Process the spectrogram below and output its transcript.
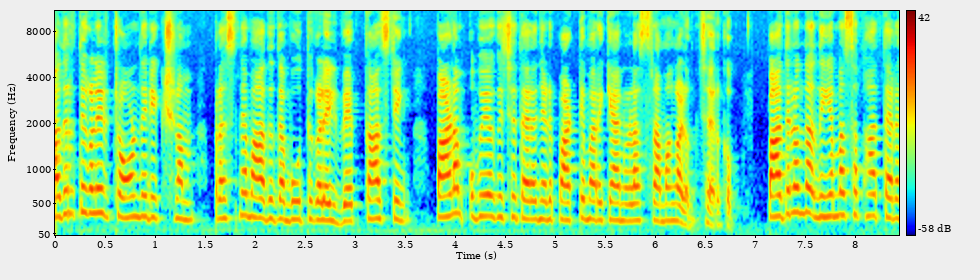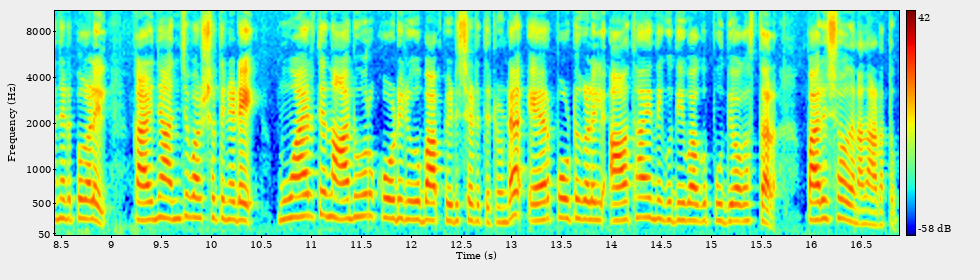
അതിർത്തികളിൽ ട്രോൺ നിരീക്ഷണം പ്രശ്നബാധിത ബൂത്തുകളിൽ വെബ്കാസ്റ്റിംഗ് പണം ഉപയോഗിച്ച് തെരഞ്ഞെടുപ്പ് അട്ടിമറിക്കാനുള്ള ശ്രമങ്ങളും ചേർക്കും പതിനൊന്ന് നിയമസഭാ തെരഞ്ഞെടുപ്പുകളിൽ കഴിഞ്ഞ അഞ്ചു വർഷത്തിനിടെ മൂവായിരത്തി നാനൂറ് കോടി രൂപ പിടിച്ചെടുത്തിട്ടുണ്ട്. എയർപോർട്ടുകളിൽ ആദായ നികുതി വകുപ്പ് ഉദ്യോഗസ്ഥർ പരിശോധന നടത്തും.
